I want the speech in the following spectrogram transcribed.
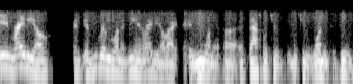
in radio, if if you really want to be in radio, like, and you want to, uh, if that's what you're, what you wanted to do,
